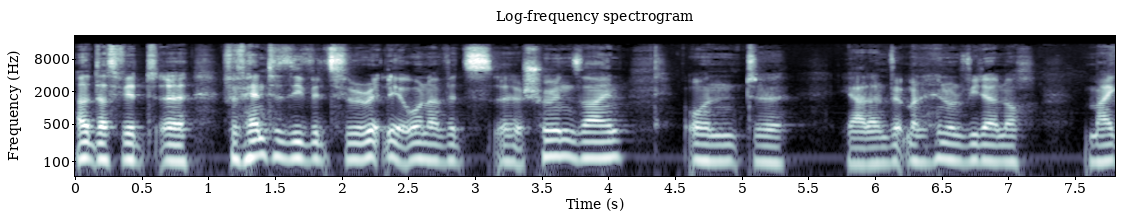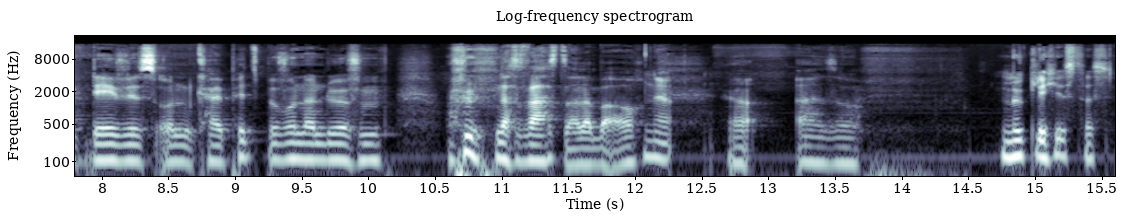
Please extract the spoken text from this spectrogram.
Also das wird äh, für Fantasy wird's für Ridley Owner wird's äh, schön sein und äh, ja, dann wird man hin und wieder noch Mike Davis und Kyle Pitts bewundern dürfen. das war's dann aber auch. Ja, Ja, also möglich ist das.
